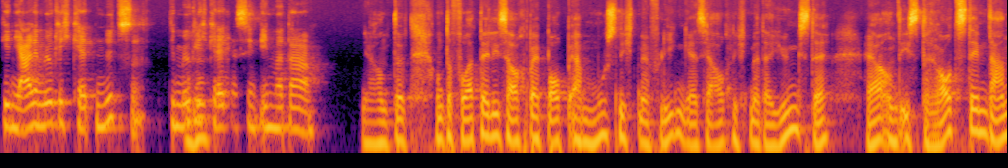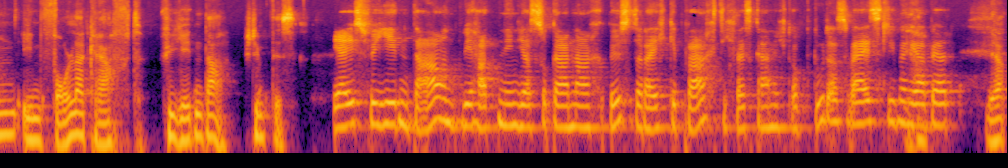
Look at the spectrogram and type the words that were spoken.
geniale Möglichkeiten nützen. Die. Möglichkeiten mhm. sind immer da. Ja, und der, und der Vorteil ist auch bei Bob, er muss nicht mehr fliegen, er ist ja auch nicht mehr der Jüngste, ja, und ist trotzdem dann in voller Kraft für jeden da. Stimmt das? Er ist für jeden da und wir hatten ihn ja sogar nach Österreich gebracht. Ich weiß gar nicht, ob du das weißt, lieber ja. Herbert. Ja.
